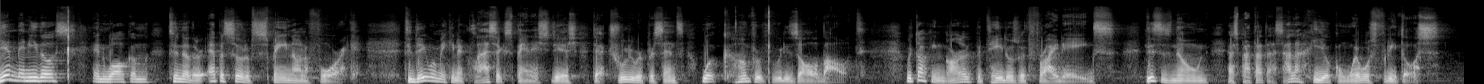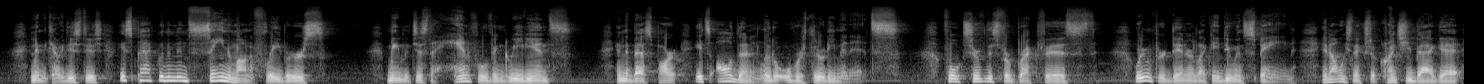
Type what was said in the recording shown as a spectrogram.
Bienvenidos and welcome to another episode of Spain on a Fork. Today we're making a classic Spanish dish that truly represents what comfort food is all about. We're talking garlic potatoes with fried eggs. This is known as patatas al ajillo con huevos fritos. Let me tell you, this dish is packed with an insane amount of flavors, made with just a handful of ingredients, and the best part, it's all done in a little over 30 minutes. Folks serve this for breakfast, or even for dinner like they do in Spain, and always next to a crunchy baguette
